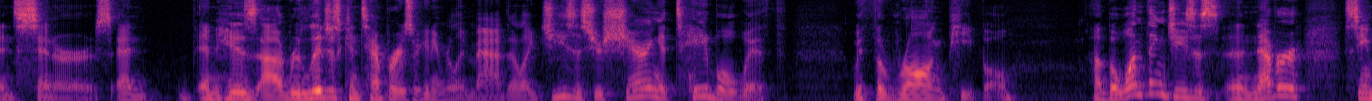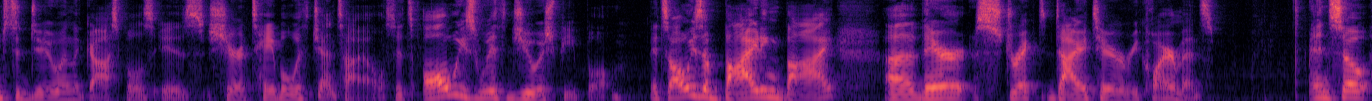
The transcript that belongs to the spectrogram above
and sinners and and his uh, religious contemporaries are getting really mad. They're like, Jesus, you're sharing a table with, with the wrong people. Uh, but one thing Jesus uh, never seems to do in the Gospels is share a table with Gentiles. It's always with Jewish people. It's always abiding by uh, their strict dietary requirements. And so,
